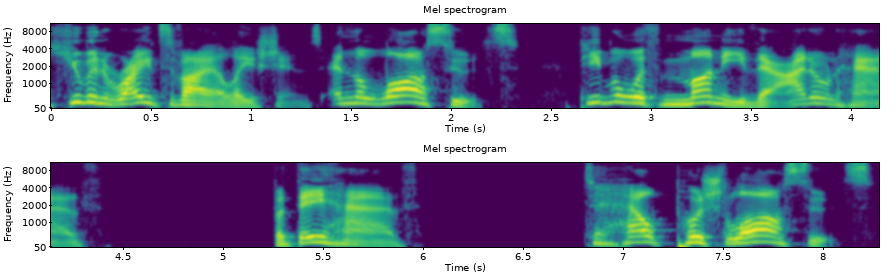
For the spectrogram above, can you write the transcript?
human rights violations and the lawsuits? People with money that I don't have, but they have to help push lawsuits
